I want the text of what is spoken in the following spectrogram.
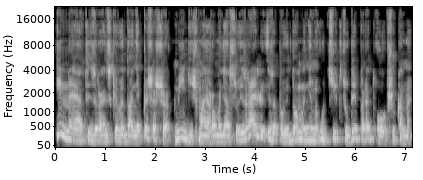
І НЕТ, ізраїльське видання, пише, що Міндіч має громадянство Ізраїлю і за повідомленнями утік туди перед обшуками,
